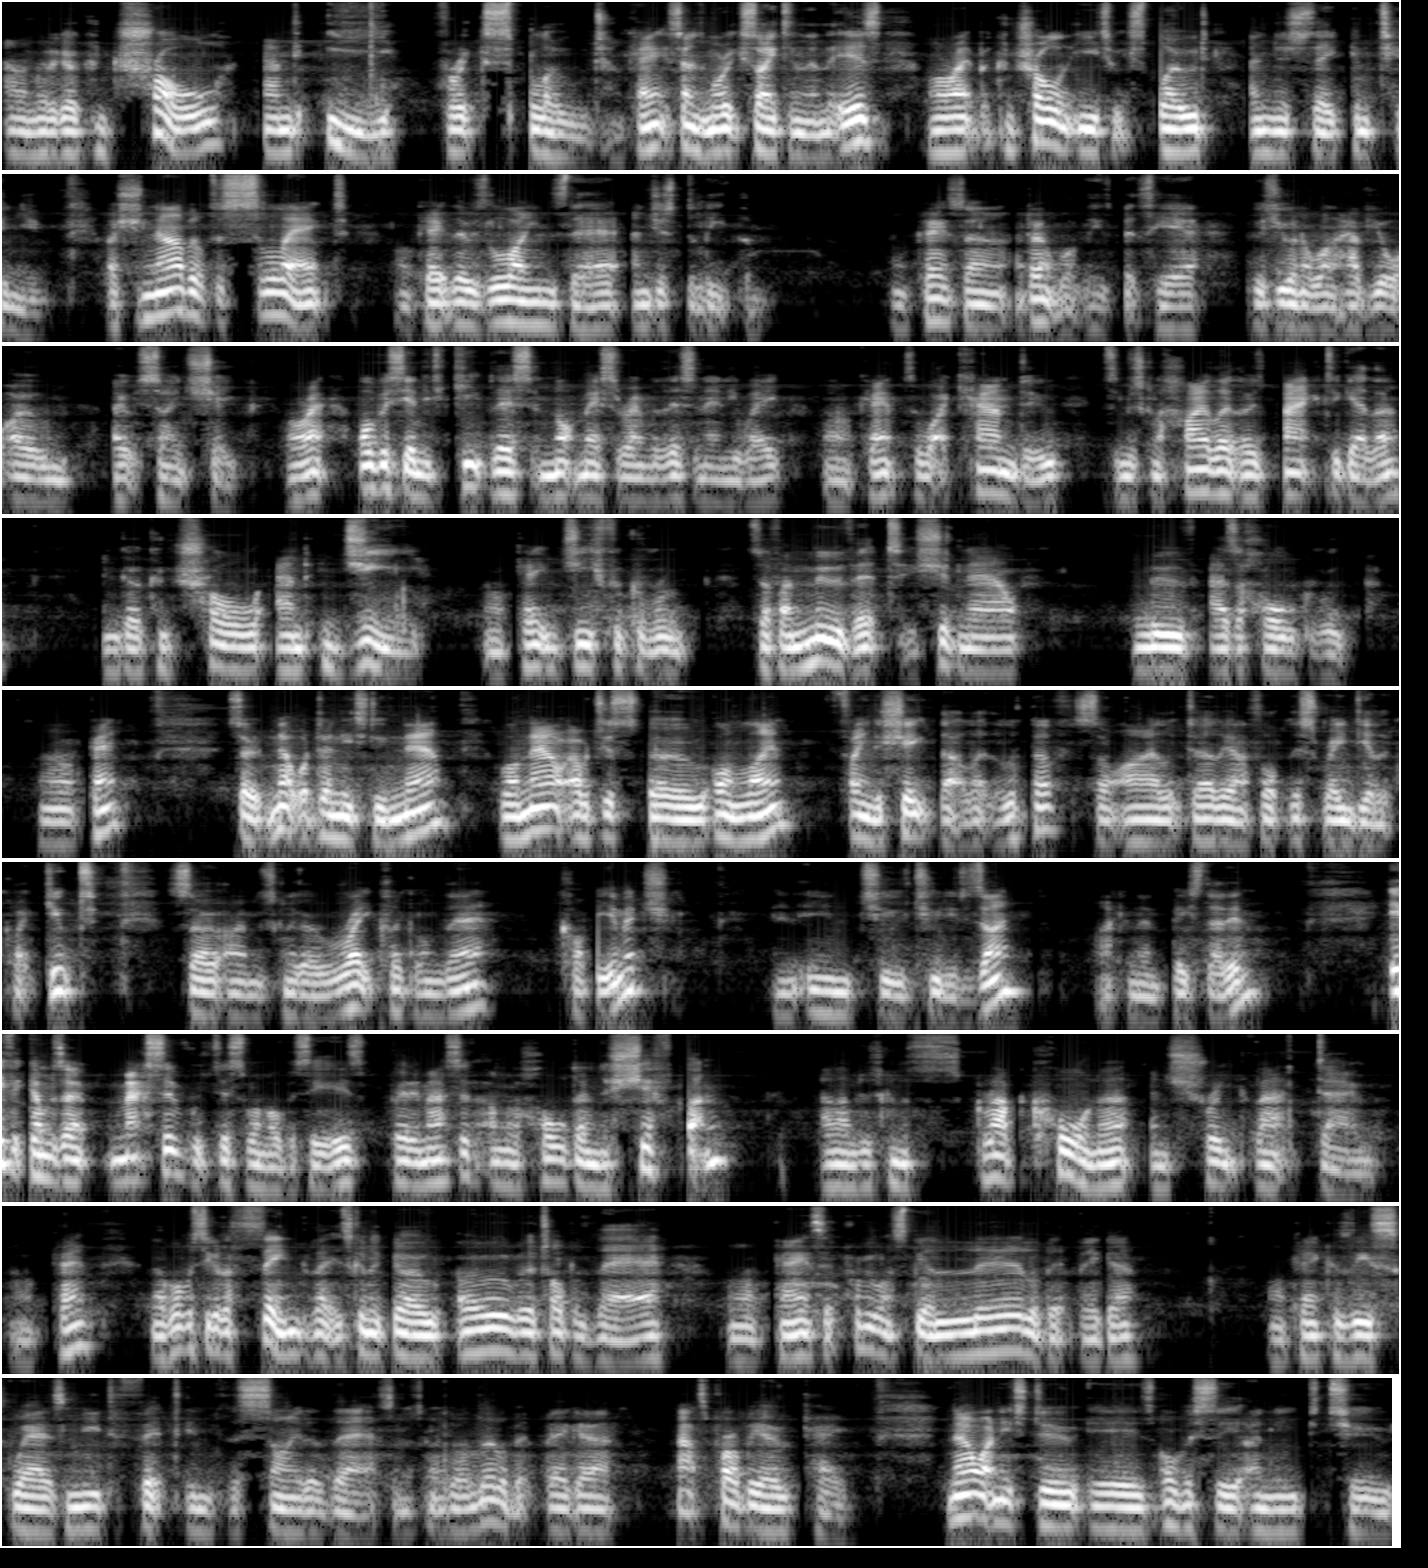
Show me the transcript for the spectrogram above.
and I'm going to go Control and E for explode. Okay, it sounds more exciting than it is. All right, but Control and E to explode, and just say continue. I should now be able to select, okay, those lines there and just delete them. Okay, so I don't want these bits here because you're going to want to have your own outside shape. All right. Obviously, I need to keep this and not mess around with this in any way. Okay. So what I can do is I'm just going to highlight those back together and go Control and G. Okay. G for group. So if I move it, it should now move as a whole group. Okay. So now what do I need to do now? Well, now I would just go online, find a shape that I like the look of. So I looked earlier and I thought this reindeer looked quite cute. So I'm just going to go right click on there, copy image, and into 2D design. I can then paste that in. If it comes out massive, which this one obviously is pretty massive, I'm going to hold down the shift button and I'm just going to grab a corner and shrink that down. Okay. Now I've obviously got to think that it's going to go over the top of there. Okay, so it probably wants to be a little bit bigger. Okay, because these squares need to fit into the side of there. So I'm just going to go a little bit bigger. That's probably okay. Now what I need to do is obviously I need to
